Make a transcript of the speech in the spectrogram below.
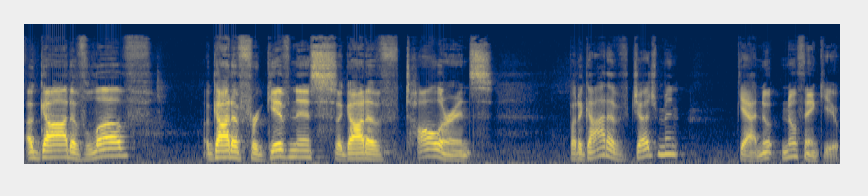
a God of love, a God of forgiveness, a God of tolerance, but a God of judgment? Yeah, no, no thank you.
